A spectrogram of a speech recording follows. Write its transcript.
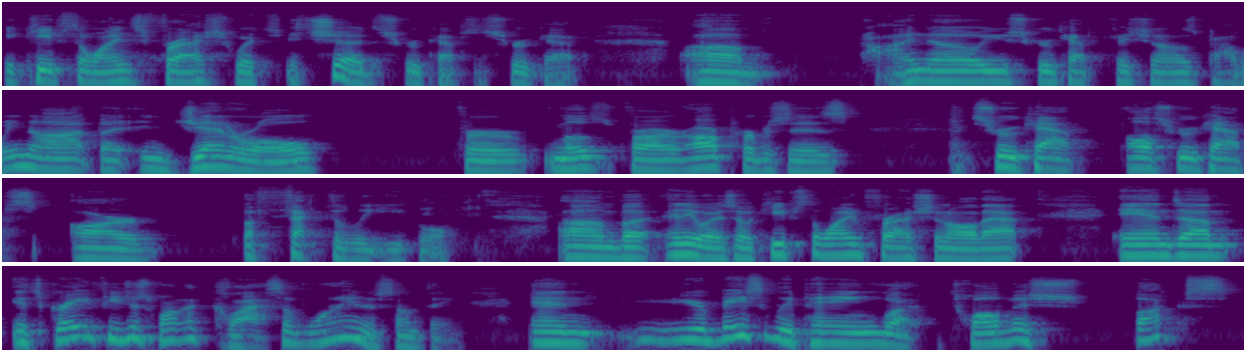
it keeps the wines fresh, which it should. Screw cap's a screw cap. Um, I know you screw cap aficionados probably not, but in general, for most for our, purposes, screw cap all screw caps are effectively equal. Um, but anyway, so it keeps the wine fresh and all that. And um, it's great if you just want a glass of wine or something. And you're basically paying what, 12 ish bucks?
